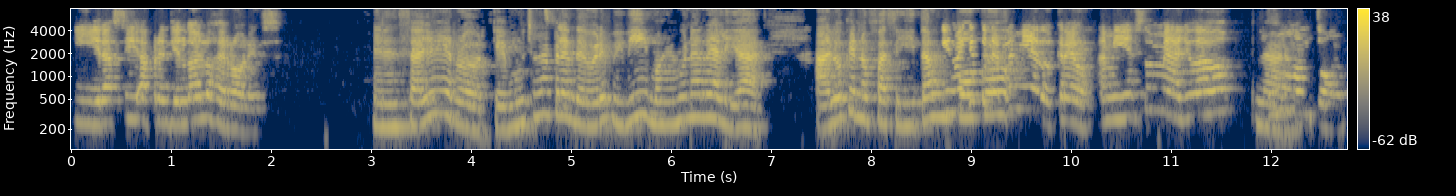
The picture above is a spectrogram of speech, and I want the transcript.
y ir así aprendiendo de los errores. El ensayo y error que muchos emprendedores vivimos es una realidad algo que nos facilita un poco. Y no hay que tenerle miedo, creo. A mí eso me ha ayudado un montón.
